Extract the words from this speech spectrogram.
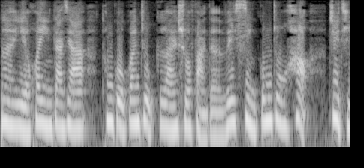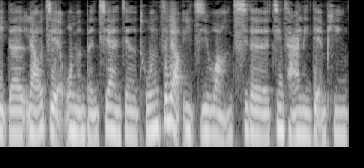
那也欢迎大家通过关注“个案说法”的微信公众号，具体的了解我们本期案件的图文资料以及往期的精彩案例点评。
